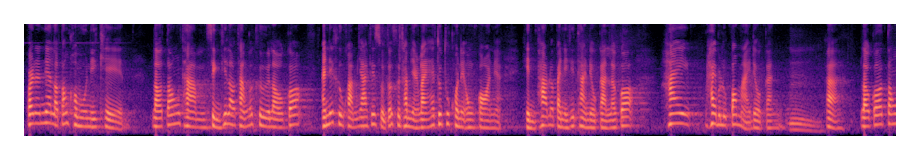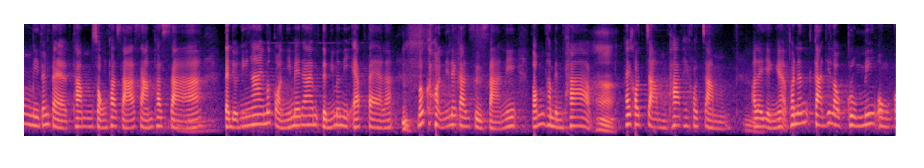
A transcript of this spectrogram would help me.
เพราะฉะนั้นเนี่ยเราต้องคอมมูนิเคตเราต้องทำสิ่งที่เราทำก็คือเราก็อันนี้คือความยากที่สุดก็คือทำอย่างไรให้ทุก ๆ คนในองค์กรเนี่ยเห็นภาพแล้วไปในทิศทางเดียวกัน แล้วก็ให้ให้บรรลุเป้าหมายเดียวกันค่ะเราก็ต้องมีตั้งแต่ทำสองภาษาสามภาษา แต่เดี๋ยวนี้ง่ายเมื่อก่อนนี้ไม่ได้เดี๋ยวนี้มันมีแอปแปลแล้วเมื่อก่อนนี้ในการสื่อสารนี่เราต้องทำเป็นภาพฮะให้เขาจำภาพ ให้เขาจำอะไรอย่างเงี้ยเพราะฉะนั้นการที่เรา grooming องค์ก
